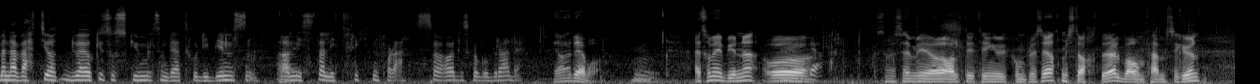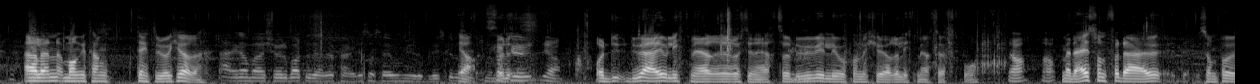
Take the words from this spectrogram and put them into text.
men jeg vet jo at du er jo ikke så skummel som det jeg trodde i begynnelsen. Jeg har mista litt frykten for deg, så det skal gå bra, det. ja, det er bra. Mm. Jeg tror vi begynner. Og Ja. som jeg ser, vi gjør alltid ting ukomplisert. Vi starter vel bare om fem sekunder. Erlend, mange tank tenkte du å kjøre? Nei, Jeg kan bare kjøre bare til dere er ferdige, så ser vi hvor mye det blir. Skal du Ja. si. Skal du, ja. Og du, du er jo litt mer rutinert, så du vil jo kunne kjøre litt mer tøft på. Ja, ja. Men det er sånn for deg òg, som på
